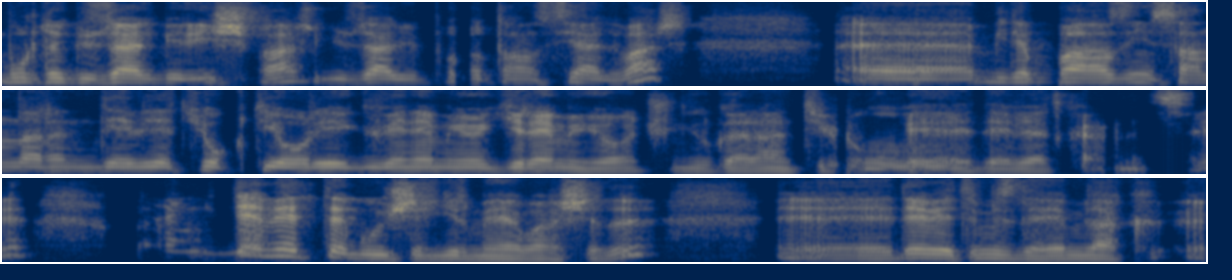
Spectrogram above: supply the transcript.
burada güzel bir iş var, güzel bir potansiyel var. Ee, bir de bazı insanlar hani devlet yok diye oraya güvenemiyor, giremiyor. Çünkü garanti yok, Hı. e, devlet garantisi. Ben, devlet de bu işe girmeye başladı. Ee, devletimiz de emlak e,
